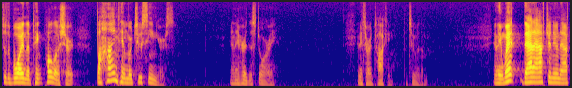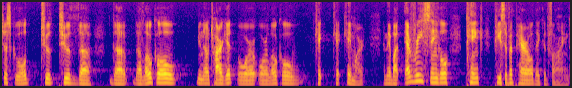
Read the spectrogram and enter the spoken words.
to the boy in the pink polo shirt, behind him were two seniors. And they heard the story. And they started talking, the two of them. And they went that afternoon after school to, to the, the, the local you know, Target or, or local K, K, Kmart, and they bought every single pink piece of apparel they could find.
